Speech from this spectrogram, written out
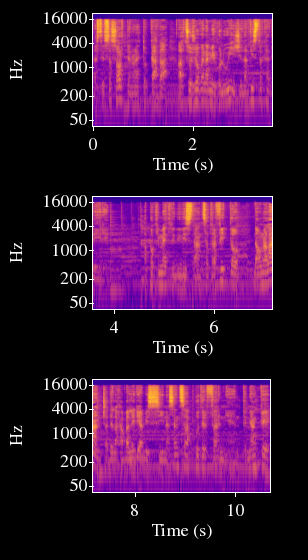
La stessa sorte non è toccata al suo giovane amico Luigi, l'ha visto cadere a pochi metri di distanza, trafitto da una lancia della cavalleria abissina, senza poter far niente, neanche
